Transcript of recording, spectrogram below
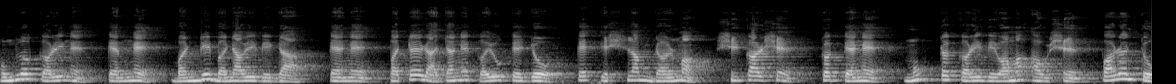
હુમલો કરીને તેમને બંદી બનાવી દીધા. તેને પટેલ રાજાને કહ્યું કે જો તે ઇસ્લામ ધર્મ સ્વીકારશે, તો તેને મુક્ત કરી દેવામાં આવશે. પરંતુ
